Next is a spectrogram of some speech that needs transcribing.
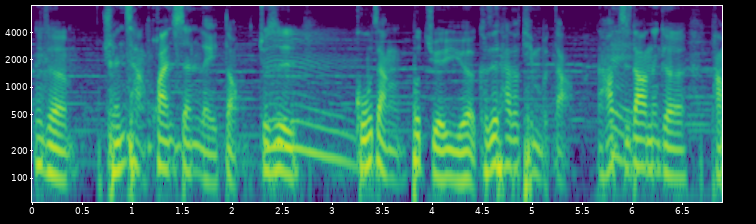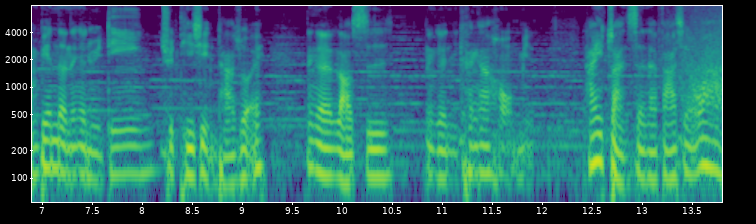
那个全场欢声雷动，就是鼓掌不绝于耳，可是他都听不到。然后直到那个旁边的那个女低音去提醒他说：“哎，那个老师，那个你看看后面。”他一转身才发现，哇，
